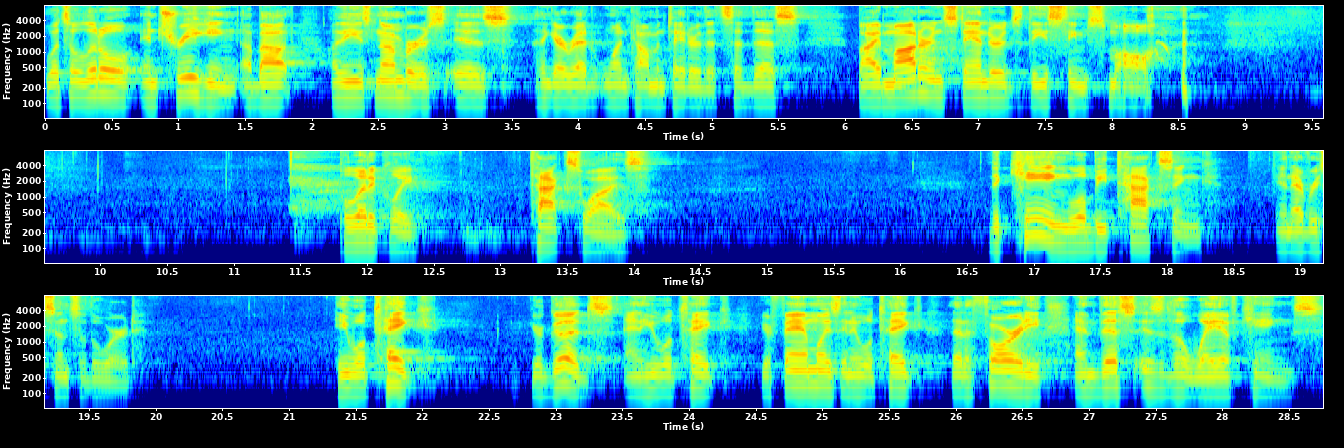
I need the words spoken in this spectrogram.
What's a little intriguing about these numbers is I think I read one commentator that said this by modern standards, these seem small. Politically, tax wise, the king will be taxing in every sense of the word. He will take your goods and he will take your families and he will take that authority. And this is the way of kings.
